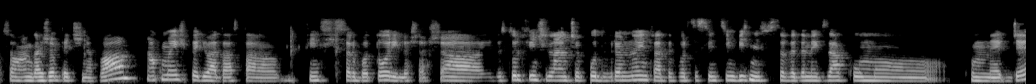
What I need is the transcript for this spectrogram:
să angajăm pe cineva. Acum e și perioada asta, fiind și sărbătorile și așa, e destul fiind și la început. Vrem noi, într-adevăr, să simțim business să vedem exact cum, cum merge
